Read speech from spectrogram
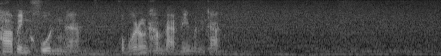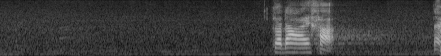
ถ้าเป็นคุณน่ะผมก็ต้องทำแบบนี้เหมือนกัน ก็ได้ค่ะ แต่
